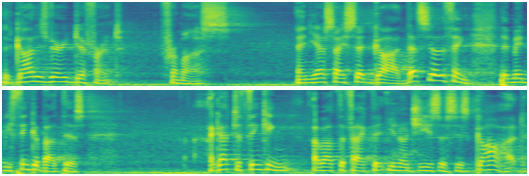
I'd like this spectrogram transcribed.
that God is very different from us. And yes, I said God. That's the other thing that made me think about this. I got to thinking about the fact that, you know, Jesus is God.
